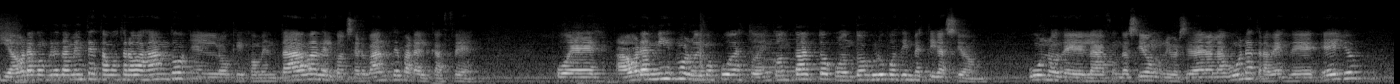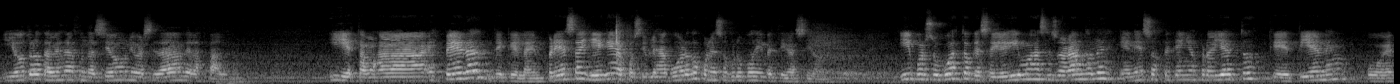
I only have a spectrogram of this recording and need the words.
y ahora concretamente estamos trabajando en lo que comentaba del conservante para el café. Pues ahora mismo lo hemos puesto en contacto con dos grupos de investigación, uno de la Fundación Universidad de La Laguna a través de ellos y otro a través de la Fundación Universidad de Las Palmas. Y estamos a espera de que la empresa llegue a posibles acuerdos con esos grupos de investigación. Y por supuesto que seguimos asesorándoles en esos pequeños proyectos que tienen, pues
